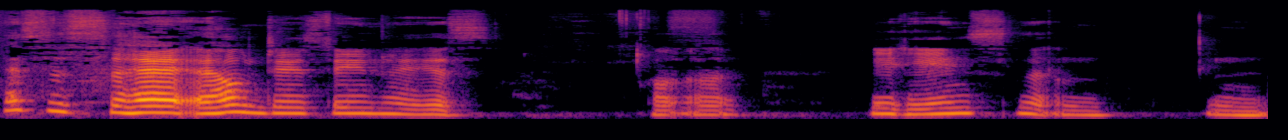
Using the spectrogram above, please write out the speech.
This is how interesting it is. Uh, uh, it hints. Um, uh, mm, um, mm.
